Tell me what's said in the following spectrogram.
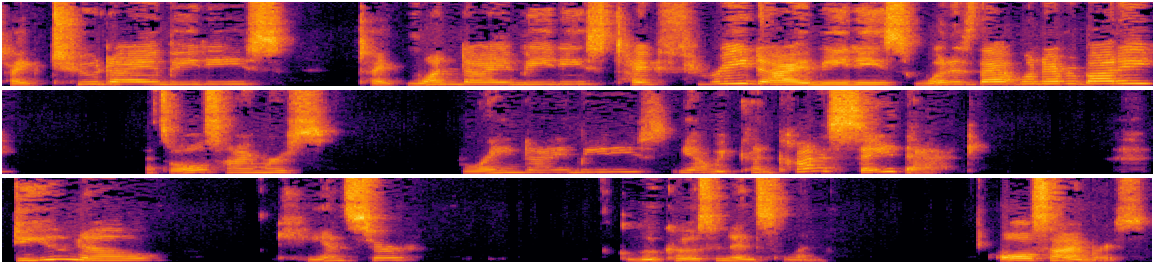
Type 2 diabetes, type 1 diabetes, type 3 diabetes. What is that one, everybody? That's Alzheimer's. Brain diabetes? Yeah, we can kind of say that. Do you know cancer, glucose and insulin? Alzheimer's,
